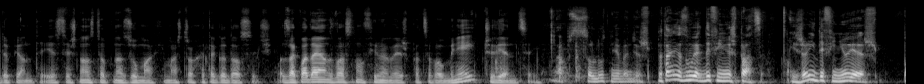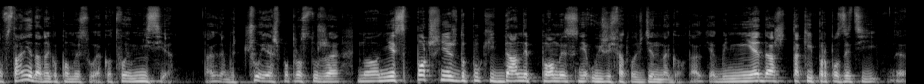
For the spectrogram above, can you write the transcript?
do 5, jesteś non-stop na Zoomach i masz trochę tego dosyć. Zakładając własną firmę, będziesz pracował mniej czy więcej? Absolutnie będziesz. Pytanie znowu, jak definiujesz pracę. Jeżeli definiujesz powstanie danego pomysłu jako twoją misję, tak? Jakby czujesz po prostu, że no nie spoczniesz, dopóki dany pomysł nie ujrzy światła dziennego. Tak? Jakby nie dasz takiej propozycji e,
